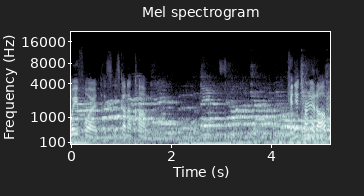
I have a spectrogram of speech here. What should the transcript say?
Wait for it. It's, it's gonna come. Can you turn it up? All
